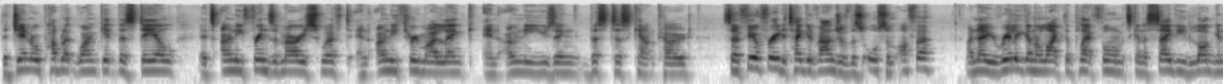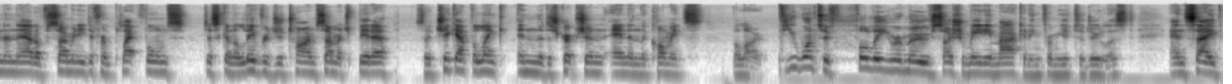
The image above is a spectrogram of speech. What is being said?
The general public won't get this deal. It's only friends of Murray Swift and only through my link and only using this discount code. So, feel free to take advantage of this awesome offer. I know you're really going to like the platform. It's going to save you logging in and out of so many different platforms. Just going to leverage your time so much better. So check out the link in the description and in the comments below. If you want to fully remove social media marketing from your to-do list and save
